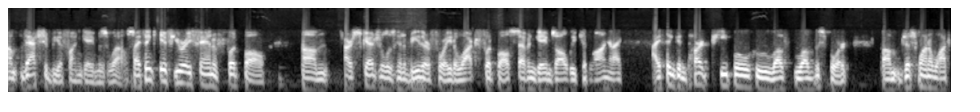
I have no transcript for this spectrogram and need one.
um, that should be a fun game as well. So I think if you're a fan of football, um, our schedule is going to be there for you to watch football, seven games all weekend long. And I, I think in part people who love love the sport um, just want to watch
